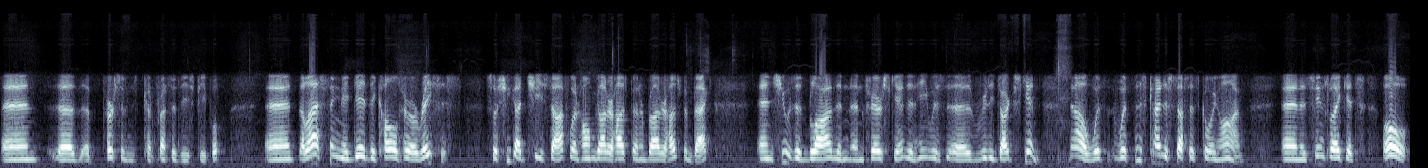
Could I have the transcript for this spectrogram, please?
and uh, the person confronted these people, and the last thing they did, they called her a racist. So she got cheesed off, went home, got her husband, and brought her husband back. And she was as blonde and, and fair skinned, and he was uh, really dark skinned. Now, with with this kind of stuff that's going on, and it seems like it's oh,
